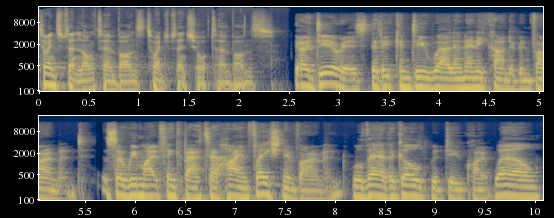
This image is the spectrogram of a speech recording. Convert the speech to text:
20% long term bonds, 20% short term bonds. The idea is that it can do well in any kind of environment. So we might think about a high inflation environment. Well, there the gold would do quite well,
